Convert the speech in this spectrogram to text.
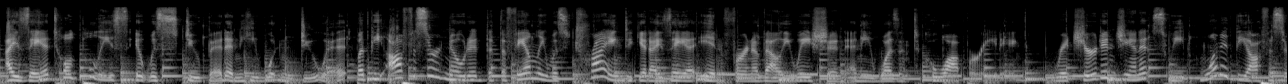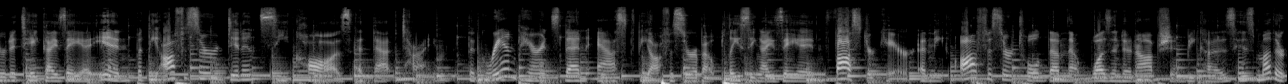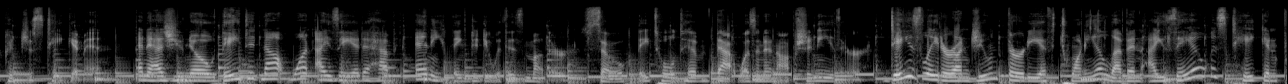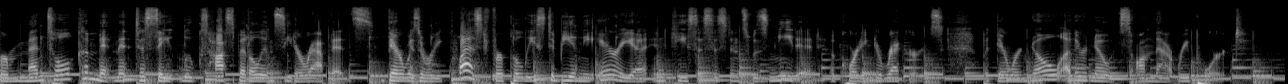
Isaiah told police it was stupid and he wouldn't do it, but the officer noted that the family was trying to get Isaiah in for an evaluation and he wasn't cooperating. Richard and Janet Sweet wanted the officer to take Isaiah in, but the officer didn't see cause at that time. The grandparents then asked the officer about placing Isaiah in foster care, and the officer told them that wasn't an option because his mother could just take him in. And as you know, they did not want Isaiah to have anything to do with his mother, so they told him that wasn't an option either. Days later, on June 30th, 2011, Isaiah was taken for mental commitment to St. Luke's Hospital in Cedar Rapids. There was a request for police to be in the area in case assistance was needed, according to records, but there were no other notes on that report.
